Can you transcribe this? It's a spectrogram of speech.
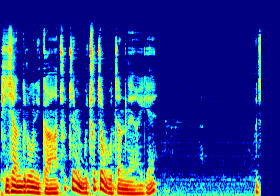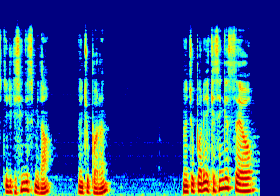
빛이 안 들어오니까 초점이 뭐 초점을 못 잡네요, 이게. 어쨌든 이렇게 생겼습니다. 왼쪽 발은. 왼쪽 발이 이렇게 생겼어요.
